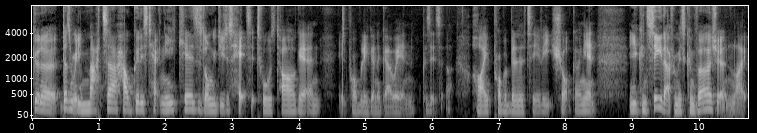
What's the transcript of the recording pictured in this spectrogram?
gonna doesn't really matter how good his technique is as long as he just hits it towards target and it's probably going to go in because it's a high probability of each shot going in. You can see that from his conversion. Like,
